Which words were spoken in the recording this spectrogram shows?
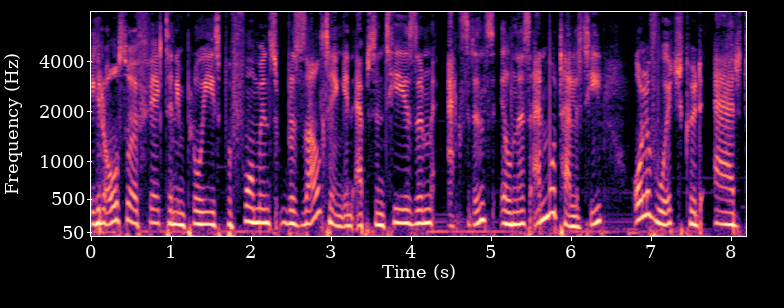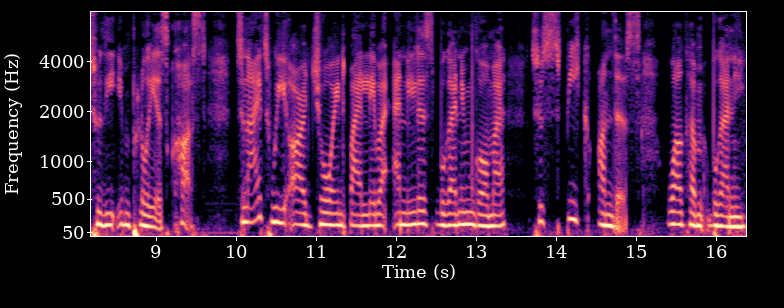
it can also affect an employee's performance, resulting in absenteeism, accidents, illness, and mortality, all of which could add to the employer's cost. Tonight, we are joined by labor analyst Bukani Mngoma to speak on this. Welcome, Bukani.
